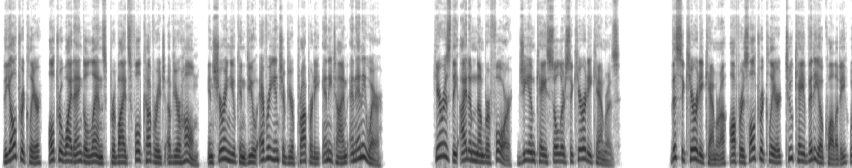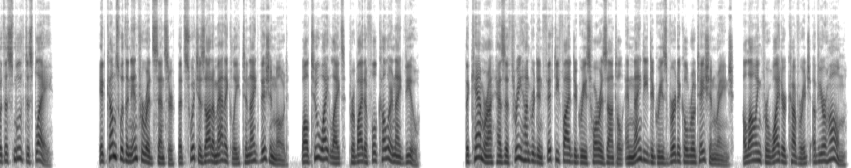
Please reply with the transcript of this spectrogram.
The ultra clear, ultra wide angle lens provides full coverage of your home, ensuring you can view every inch of your property anytime and anywhere. Here is the item number 4 GMK Solar Security Cameras. This security camera offers ultra clear 2K video quality with a smooth display. It comes with an infrared sensor that switches automatically to night vision mode, while two white lights provide a full color night view. The camera has a 355 degrees horizontal and 90 degrees vertical rotation range, allowing for wider coverage of your home.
